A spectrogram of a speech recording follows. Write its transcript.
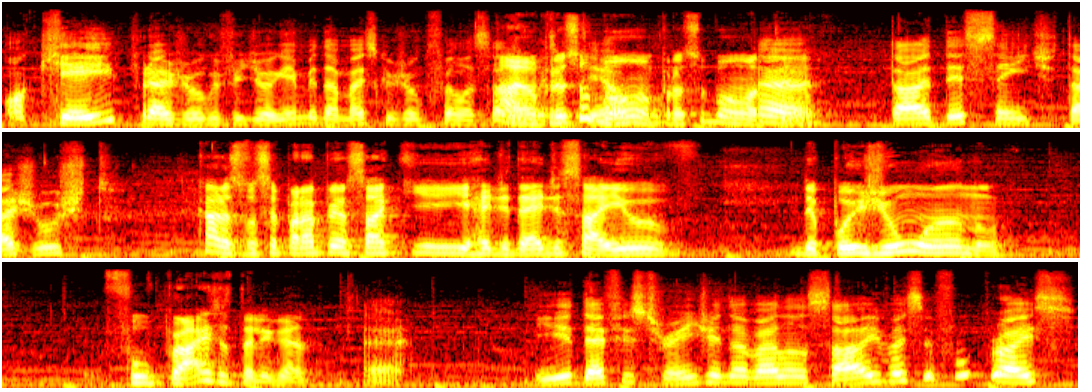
ok para jogo de videogame, ainda mais que o jogo foi lançado Ah, é um preço tempo. bom, é um preço bom é, até. Tá decente, tá justo. Cara, se você parar pra pensar que Red Dead saiu depois de um ano full price, tá ligado? É. E Death Strange ainda vai lançar e vai ser full price.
